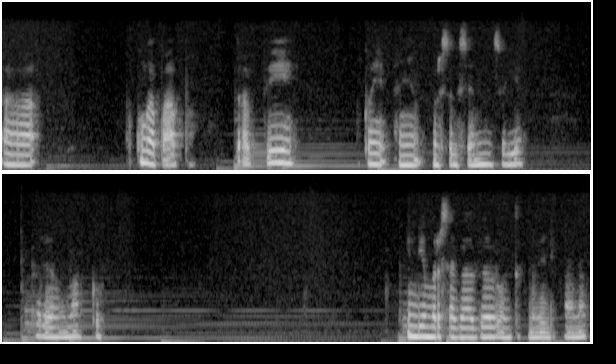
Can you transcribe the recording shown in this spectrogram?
uh, aku nggak apa-apa. Tapi aku hanya merasa kesian saja pada mamaku mungkin dia merasa gagal untuk mendidik anak.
